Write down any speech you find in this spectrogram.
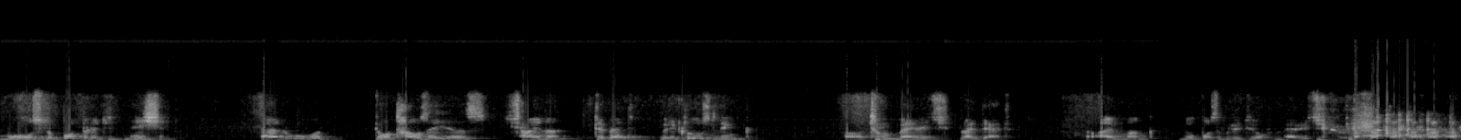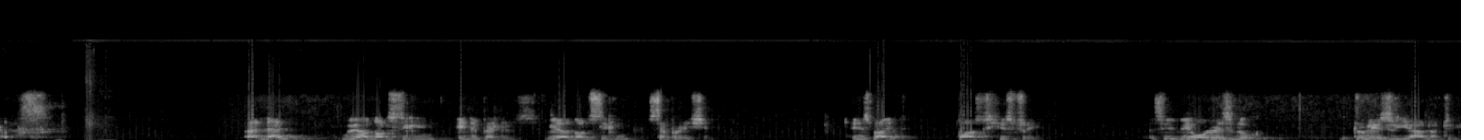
most populated nation. And over 2,000 years, China, Tibet, very close link uh, through marriage like that. I'm monk, no possibility of marriage. and then we are not seeking independence. We are not seeking separation. In spite past history, see, we always look today's reality.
